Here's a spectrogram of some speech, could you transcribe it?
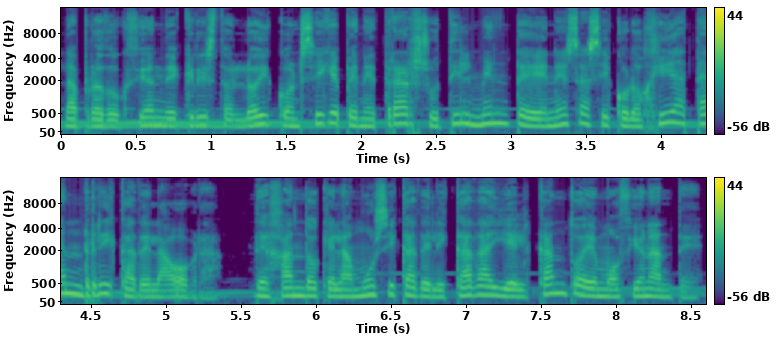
La producción de Cristo Loy consigue penetrar sutilmente en esa psicología tan rica de la obra, dejando que la música delicada y el canto emocionante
